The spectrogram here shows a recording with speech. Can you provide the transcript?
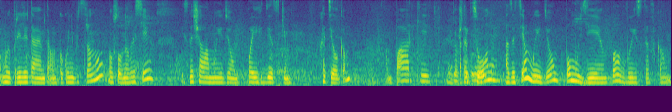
Мы прилетаем там в какую-нибудь страну, ну, условно в Россию, и сначала мы идем по их детским хотелкам, там парки, Ну да, чтобы- аттракционы, а затем мы идем по музеям, по выставкам.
